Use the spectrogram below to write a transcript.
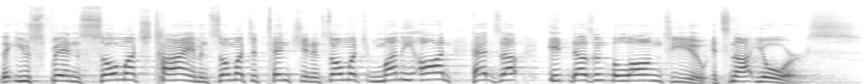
that you spend so much time and so much attention and so much money on, heads up, it doesn't belong to you. It's not yours.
